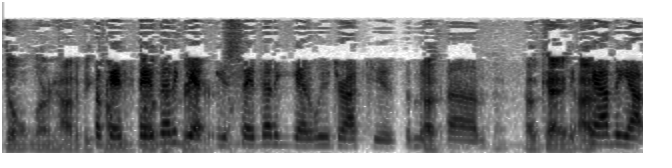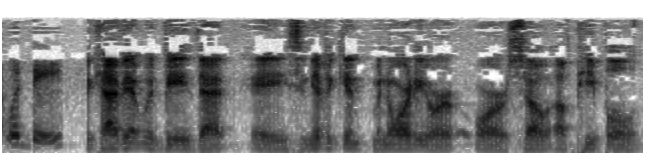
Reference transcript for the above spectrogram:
don't learn how to become okay, say that again. You say that again. We dropped you. The, Uh, um, Okay. the I- caveat would be The caveat would be that a significant minority or, or so of people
